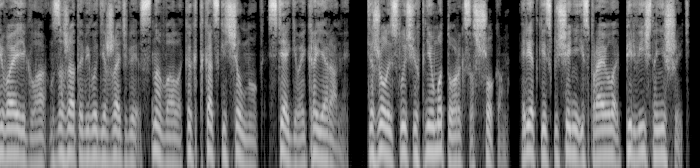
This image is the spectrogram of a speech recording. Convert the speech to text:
Кривая игла, зажатая в иглодержателе, сновала, как ткацкий челнок, стягивая края раны. Тяжелый случай в пневмоторакса с шоком. Редкое исключение из правила первично не шить.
